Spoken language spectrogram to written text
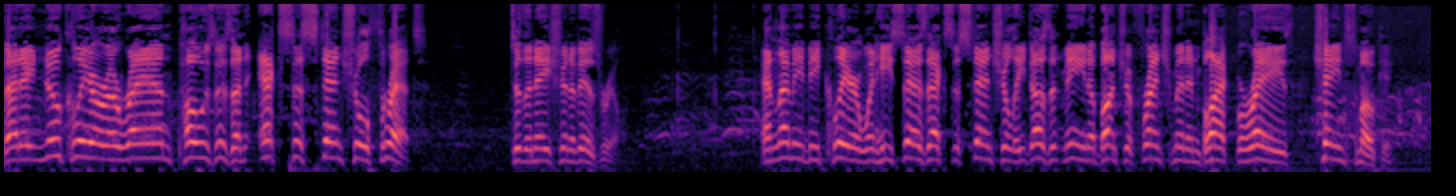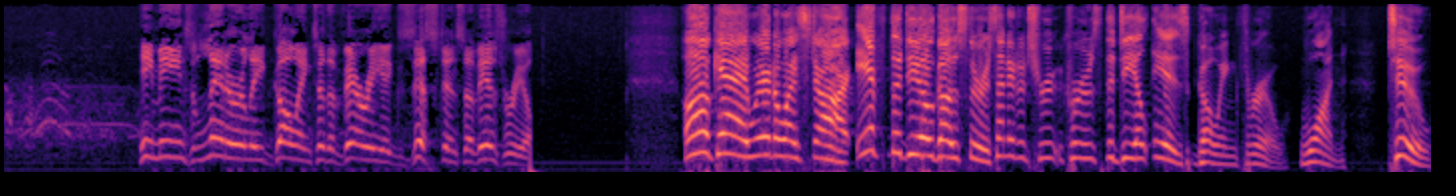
that a nuclear Iran poses an existential threat to the nation of Israel. And let me be clear when he says existential, he doesn't mean a bunch of Frenchmen in black berets chain smoking. He means literally going to the very existence of Israel. Okay, where do I start? If the deal goes through, Senator Tr- Cruz, the deal is going through. One. Two.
